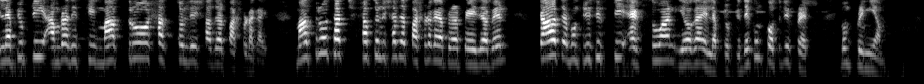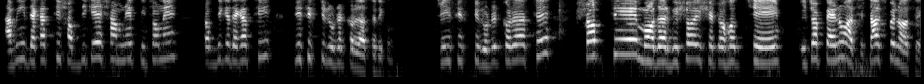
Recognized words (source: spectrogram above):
এই ল্যাপটপটি আমরা দিচ্ছি মাত্র সাতচল্লিশ হাজার পাঁচশো টাকায়। মাত্র সাতচল্লিশ হাজার পাঁচশো টাকায় আপনারা পেয়ে যাবেন টাচ এবং three sixty X one Yoga এই ল্যাপটপটি দেখুন কতটি ফ্রেশ এবং প্রিমিয়াম আমি দেখাচ্ছি সবদিকে, সামনে, পিছনে, সবদিকে দেখাচ্ছি থ্রি সিক্সটি রোটেট করে যাচ্ছে, দেখুন। থ্রি সিক্সটি রোটেট করে যাচ্ছে। সবচেয়ে মজার বিষয় সেটা হচ্ছে, এটা পেনও আছে টাচ পেনও আছে।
